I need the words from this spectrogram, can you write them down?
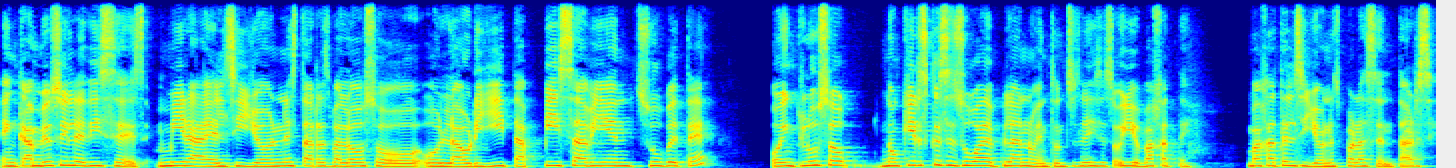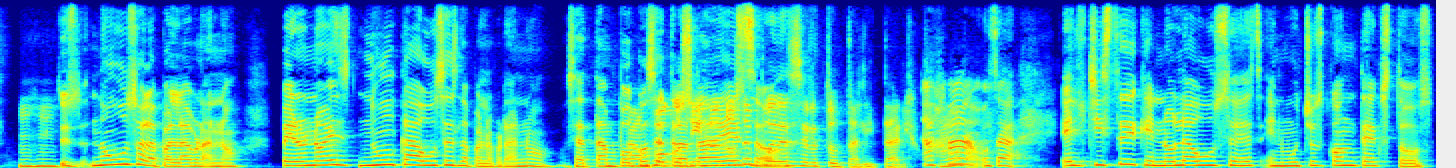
En cambio, si le dices, mira, el sillón está resbaloso o, la orillita, pisa bien, súbete, o incluso no quieres que se suba de plano, entonces le dices, oye, bájate, bájate el sillón es para sentarse. Entonces, no uso la palabra no, pero no es, nunca uses la palabra no. O sea, tampoco, se trata si no, no se puede ser totalitario. Ajá, o sea, el chiste de que no la uses en muchos contextos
